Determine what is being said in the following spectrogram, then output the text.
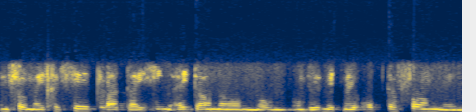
en vir my gesê het dat hy sien uit daarna om, om om weer met my op te vang en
